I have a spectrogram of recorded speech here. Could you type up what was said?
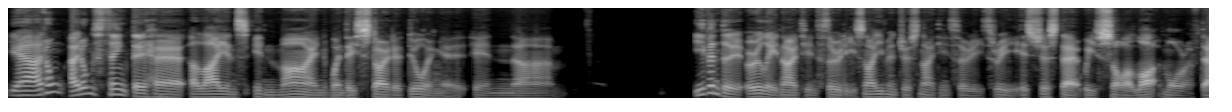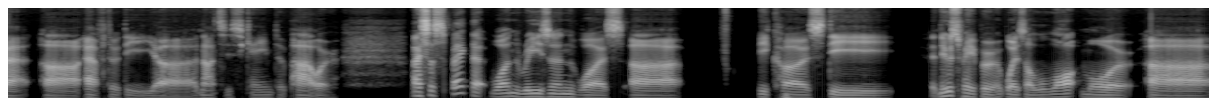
Yeah, I don't. I don't think they had alliance in mind when they started doing it in um, even the early 1930s. Not even just 1933. It's just that we saw a lot more of that uh, after the uh, Nazis came to power. I suspect that one reason was uh, because the newspaper was a lot more uh,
